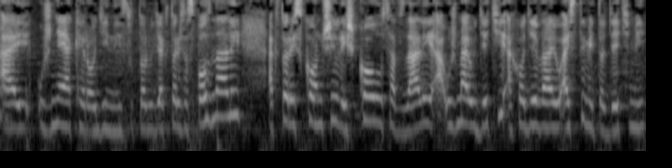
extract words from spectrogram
aj už nejaké rodiny. Sú to ľudia, ktorí sa spoznali a ktorí skončili školu, sa vzali a už majú deti a chodievajú aj s týmito deťmi e,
